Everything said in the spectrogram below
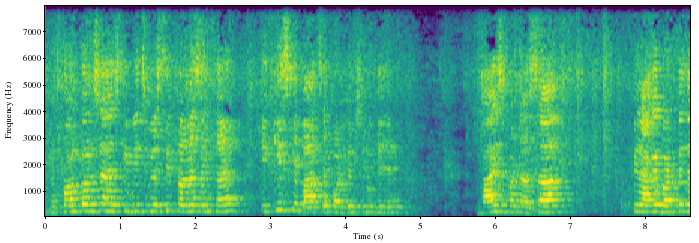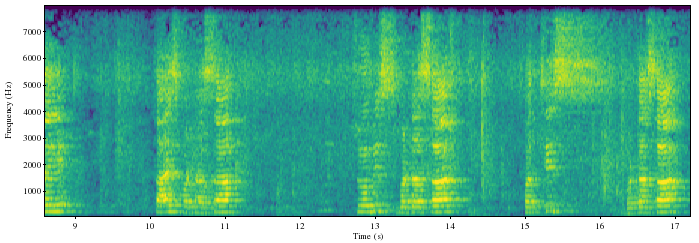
तो कौन कौन सा है इसके बीच में स्थित परवय संख्या है? इक्कीस के बाद से काउंटिंग शुरू कीजिए। बाईस बटा सात, फिर आगे बढ़ते जाइए। सताइस बटा सात, चौबीस बटा सात, पच्चीस बटा सात,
